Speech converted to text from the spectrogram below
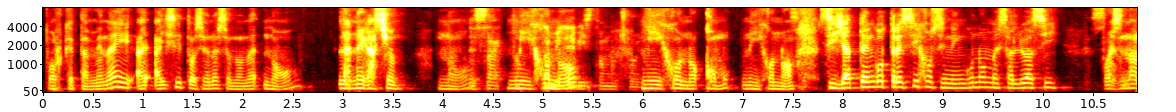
Porque también hay, hay, situaciones en donde no, la negación. No, mi hijo no. Mi hijo no, ¿cómo? Mi hijo no. Si ya tengo tres hijos y ninguno me salió así, pues no,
